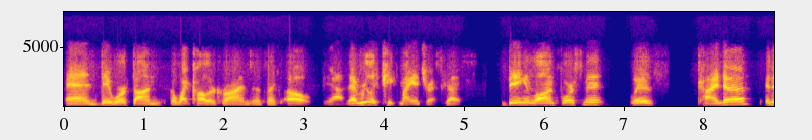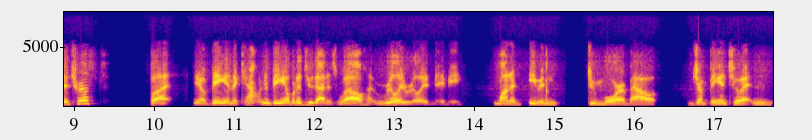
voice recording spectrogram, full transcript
and they worked on the white collar crimes. And it's like, oh, yeah, that really piqued my interest because being in law enforcement was kind of an interest, but you know, being an accountant and being able to do that as well, it really, really made me want to even do more about jumping into it and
